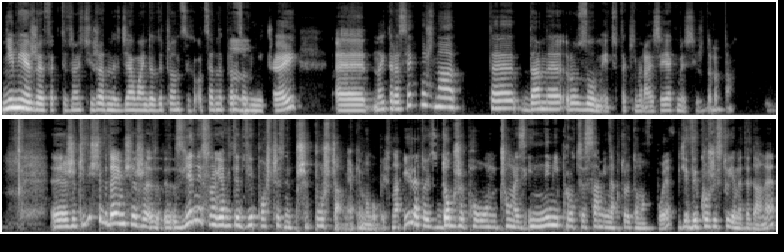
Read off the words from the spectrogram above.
nie mierzy efektywności żadnych działań dotyczących oceny hmm. pracowniczej. No i teraz jak można te dane rozumieć w takim razie? Jak myślisz, Dorota? E, rzeczywiście wydaje mi się, że z jednej strony ja widzę dwie płaszczyzny, przypuszczam, jakie mogą być. Na ile to jest dobrze połączone z innymi procesami, na które to ma wpływ, gdzie wykorzystujemy te dane,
